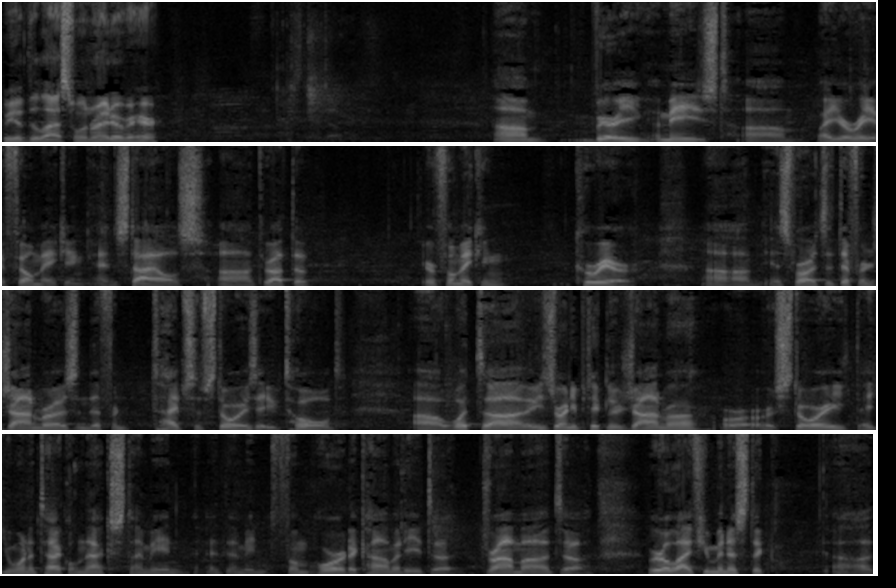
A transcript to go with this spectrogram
We have the last one right over here. Um, very amazed um, by your array of filmmaking and styles uh, throughout the your filmmaking career, um, as far as the different genres and different types of stories that you've told. Uh, what uh, is there any particular genre or, or, story that you want to tackle next? I mean, I, mean, from horror to comedy to drama to real life humanistic uh,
